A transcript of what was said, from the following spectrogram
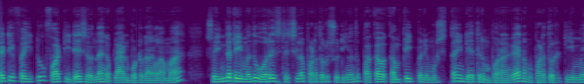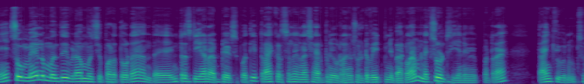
thirty five to forty days வந்து அங்கே பிளான் போட்டிருக்காங்களாமா ஸோ இந்த டைம் வந்து ஒரே ஸ்டெச்சில் படத்தோட ஷூட்டிங் வந்து பக்காவை கம்ப்ளீட் பண்ணி முடிச்சு தான் இந்தியா திரும்ப போகிறாங்க நம்ம படத்தோட டீமு ஸோ மேலும் வந்து விடாமுயற்சி படத்தோட அந்த இன்ட்ரெஸ்டிங்கான அப்டேட்ஸ் பற்றி ட்ராக்கர்ஸ் எல்லாம் என்ன ஷேர் பண்ணி விட்றாங்கன்னு சொல்லிட்டு வெயிட் பண்ணி பார்க்கலாம். நெக்ஸ்ட் ஒன் வெயிட் பண்ணுறேன் தேங்க்யூ வெரி மச்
